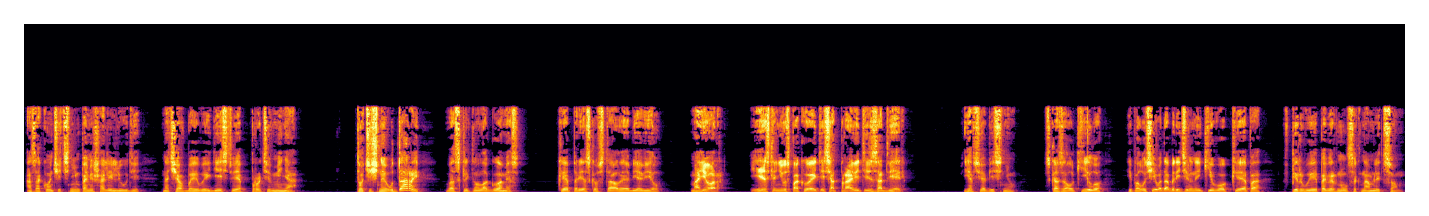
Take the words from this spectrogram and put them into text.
а закончить с ним помешали люди. начав боевые действия против меня. «Точечные удары?» — воскликнула Гомес. Кэп резко встал и объявил. «Майор, если не успокоитесь, отправитесь за дверь». «Я все объясню», — сказал Кило, и, получив одобрительный кивок Кэпа, впервые повернулся к нам лицом.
